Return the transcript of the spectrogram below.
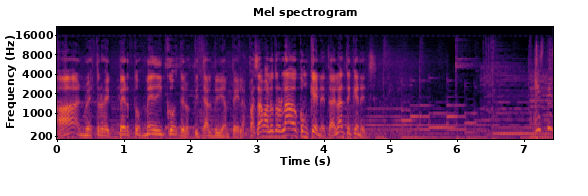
a nuestros expertos médicos del Hospital Vivian Pelas. Pasamos al otro lado con Kenneth. Adelante, Kenneth. Este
